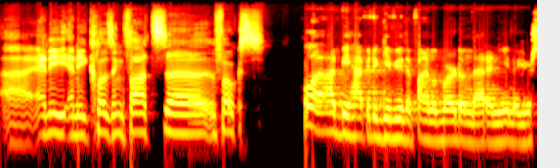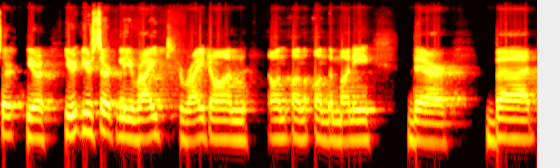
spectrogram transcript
uh, any any closing thoughts, uh, folks? Well, I'd be happy to give you the final word on that, and you know, you're cer- you're, you're you're certainly right, right on on on, on the money there. But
